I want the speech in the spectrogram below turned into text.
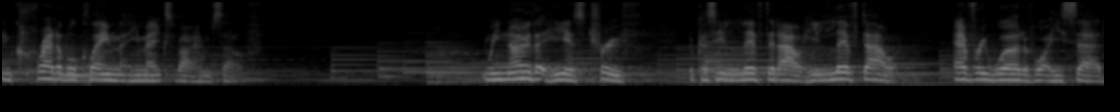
incredible claim that he makes about himself. We know that he is truth because he lived it out. He lived out every word of what he said.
